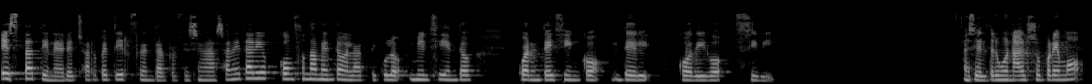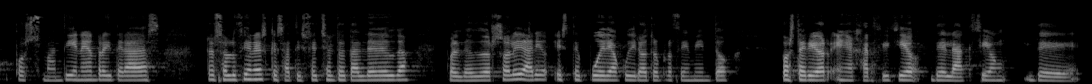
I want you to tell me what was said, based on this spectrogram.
ésta tiene derecho a repetir frente al profesional sanitario con fundamento en el artículo 1145 del Código Civil. Así, el Tribunal Supremo pues, mantiene en reiteradas resoluciones que, satisfecho el total de deuda por el deudor solidario, este puede acudir a otro procedimiento posterior en ejercicio de la acción de,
